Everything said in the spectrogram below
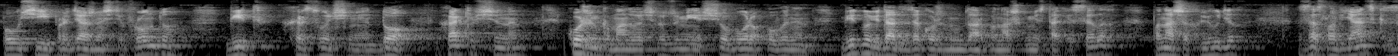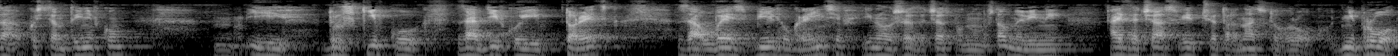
по усій протяжності фронту від Херсонщини до Харківщини. Кожен командувач розуміє, що ворог повинен відповідати за кожен удар по наших містах і селах, по наших людях, за Слов'янськ, за Костянтинівку і Дружківку, за Авдіївку і Торецьк, за увесь біль українців і не лише за час повномасштабної війни, а й за час від 2014 року. Дніпро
